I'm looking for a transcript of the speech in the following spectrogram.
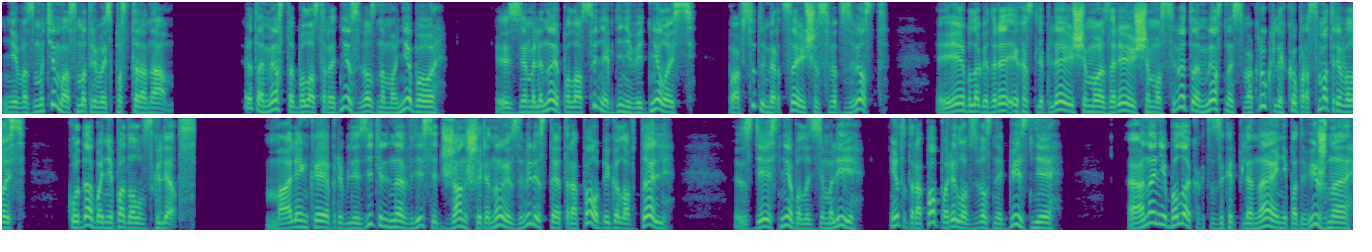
невозмутимо осматриваясь по сторонам. Это место было сродни звездному небу, из земляной полосы нигде не виднелось, повсюду мерцающий свет звезд, и благодаря их ослепляющему озаряющему свету местность вокруг легко просматривалась, куда бы ни падал взгляд. Маленькая, приблизительно в 10 джан шириной извилистая тропа убегала вдаль. Здесь не было земли, эта тропа парила в звездной бездне. Она не была как-то закреплена и неподвижна,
